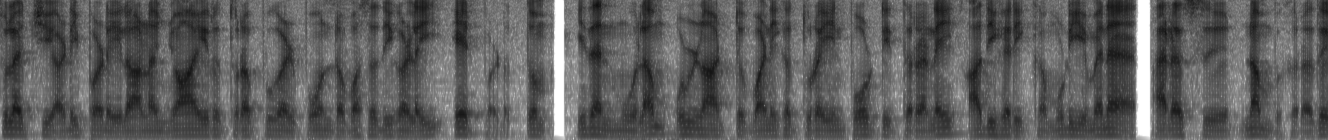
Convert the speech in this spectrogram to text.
சுழற்சி அடிப்படையிலான ஞாயிறு துறப்புகள் போன்ற வசதிகளை ஏற்படுத்தும். இதன் மூலம் உள்நாட்டு வணிகத்துறையின் போட்டித்திறனை அதிகரிக்க முடியும் என அரசு நம்புகிறது.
